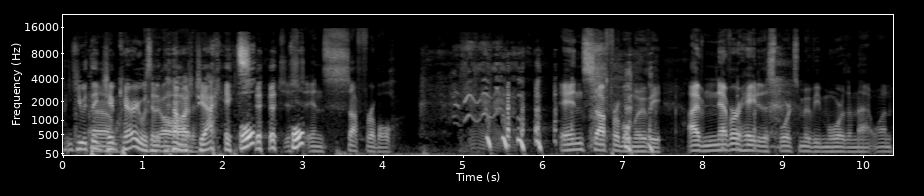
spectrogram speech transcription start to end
then- You would think Oh Jim Carrey was in it. How much God. Jack hates Oh. it. Just Oh. insufferable. insufferable movie. I've never hated a sports movie more than that one.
